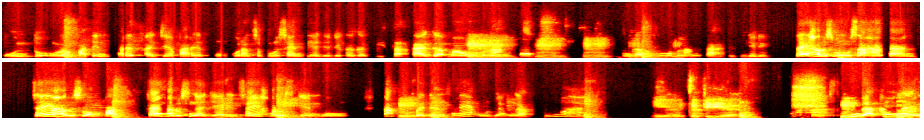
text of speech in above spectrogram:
untuk ngelempatin paret aja paret ukuran 10 cm aja dia kagak bisa, kagak mau hmm, melangkah. Hmm, hmm, nggak hmm, mau melangkah gitu. Jadi saya harus mengusahakan. Saya harus lompat, saya harus ngajarin, saya harus gendong. Tapi hmm. badan saya udah nggak kuat. Iya, gitu. itu dia. Nah, nggak keren,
